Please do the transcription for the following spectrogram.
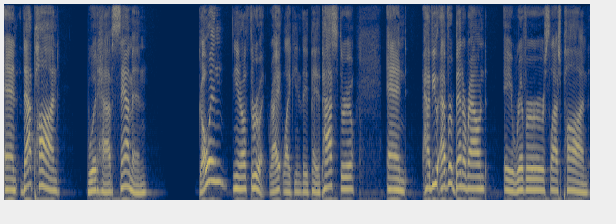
And that pond would have salmon going, you know, through it, right? Like, you know, they, they pass through. And have you ever been around a river slash pond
